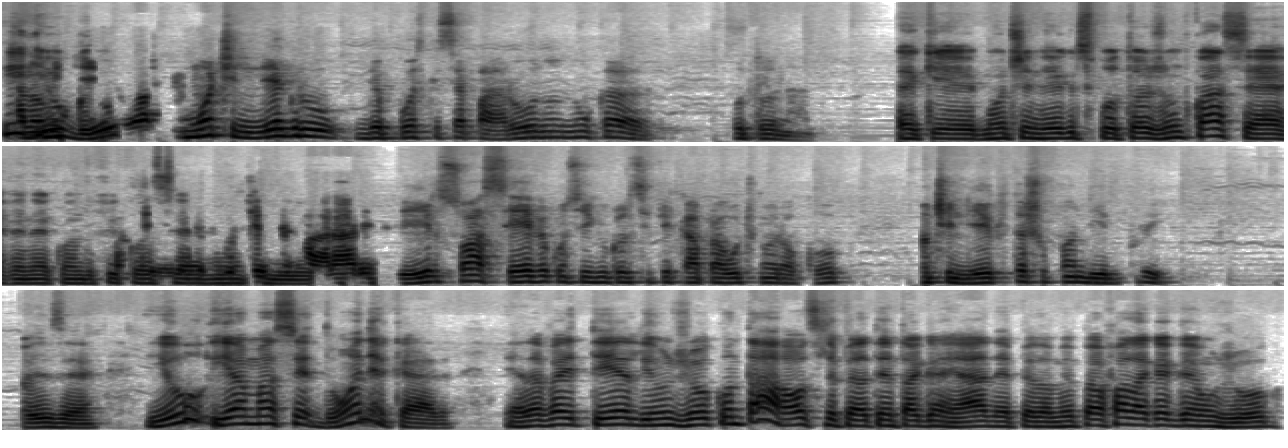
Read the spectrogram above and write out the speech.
E, ah, não, o grupo... Eu acho que Montenegro, depois que separou, nunca disputou nada. É que Montenegro disputou junto com a Sérvia, né? Quando ficou a Sérvia e Montenegro. Separaram entre eles, só a Sérvia conseguiu classificar para a última Eurocopa. Montenegro está chupando dedo por aí. Pois é. E, o, e a Macedônia, cara, ela vai ter ali um jogo contra a Áustria para ela tentar ganhar, né? Pelo menos para falar que ela ganhou um jogo.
